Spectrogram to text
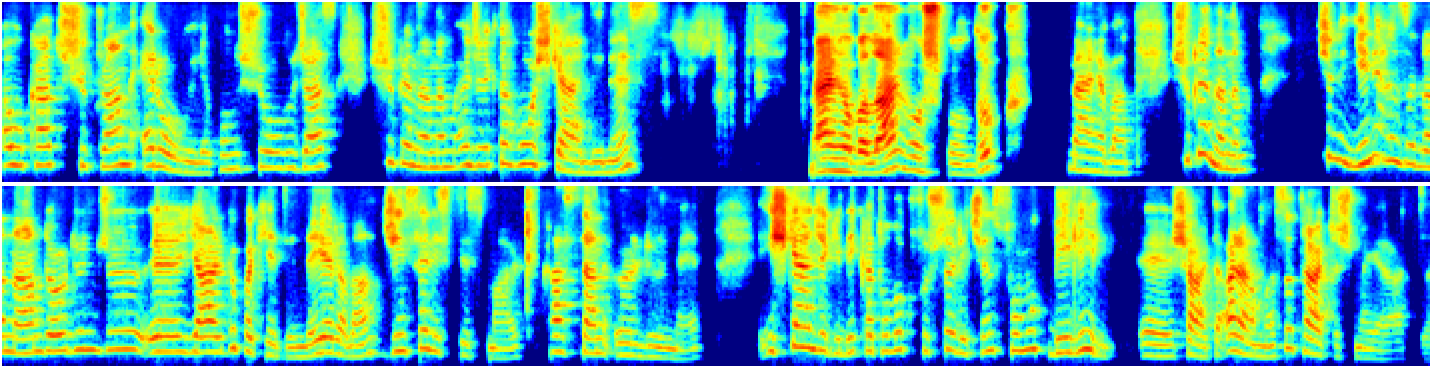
Avukat Şükran Eroğlu ile konuşuyor olacağız. Şükran Hanım öncelikle hoş geldiniz. Merhabalar, hoş bulduk. Merhaba. Şükran Hanım, Şimdi yeni hazırlanan dördüncü e, yargı paketinde yer alan cinsel istismar, kasten öldürme, işkence gibi katalog suçlar için somut delil e, şartı aranması tartışma yarattı.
